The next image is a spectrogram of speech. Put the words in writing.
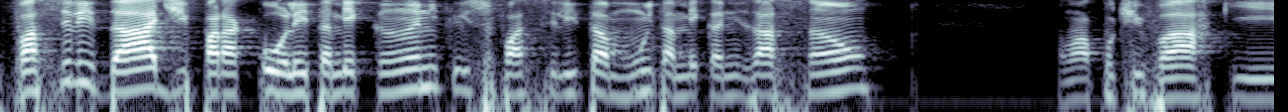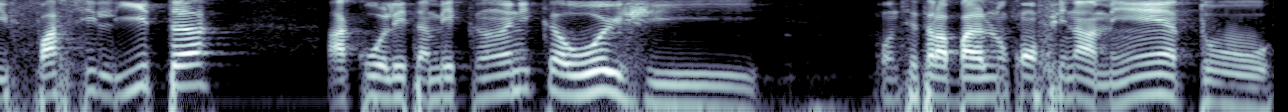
Facilidade para a colheita mecânica, isso facilita muito a mecanização. É uma cultivar que facilita a colheita mecânica. Hoje, quando você trabalha no confinamento,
